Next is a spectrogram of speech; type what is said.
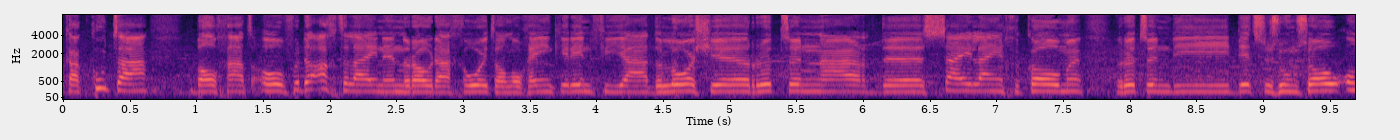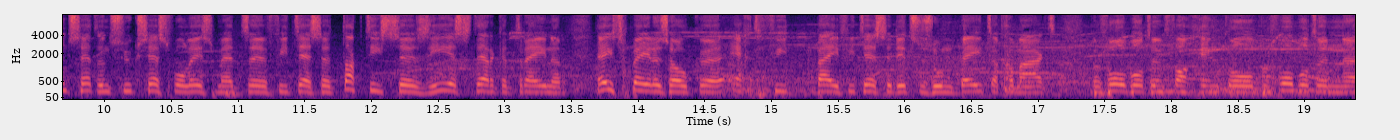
Kakuta. Bal gaat over de achterlijn en Roda gooit dan nog één keer in via de Loge. Rutten naar de zijlijn gekomen. Rutten die dit seizoen zo ontzettend succesvol is met Vitesse tactisch zeer sterke trainer. Heeft spelers ook eh, echt bij Vitesse dit seizoen beter gemaakt. Bijvoorbeeld een Van Ginkel, bijvoorbeeld een eh,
